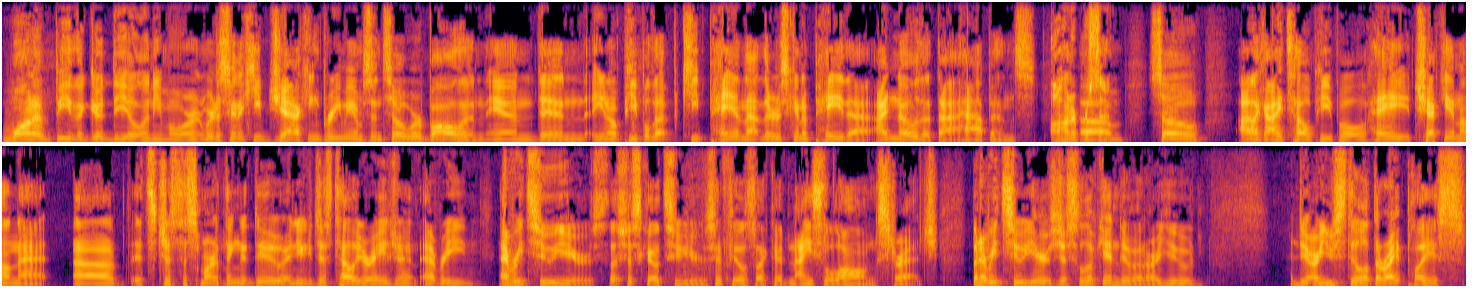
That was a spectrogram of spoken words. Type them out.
want to be the good deal anymore, and we're just going to keep jacking premiums until we're balling." And then you know, people that keep paying that, they're just going to pay that. I know that that happens. 100 percent. Um, so I like I tell people, hey, check in on that. Uh, it's just a smart thing to do, and you can just tell your agent every every two years. Let's just go two years. It feels like a nice long stretch, but every two years, just look into it. Are you are you still at the right place?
